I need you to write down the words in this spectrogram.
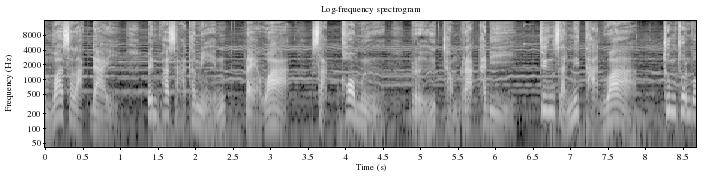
คำว่าสลักใด เป็นภาษาเขมร แปลว่า สักข้อมือ หรือชำระคดี จึงสันนิษฐานว่า ชุมชนโบ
